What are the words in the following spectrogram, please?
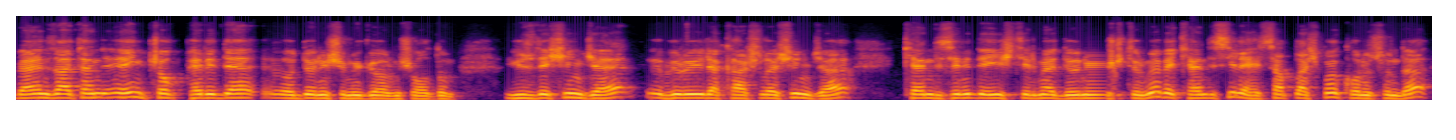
ben zaten en çok Peri'de o dönüşümü görmüş oldum. Yüzleşince, öbürüyle karşılaşınca kendisini değiştirme, dönüştürme ve kendisiyle hesaplaşma konusunda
